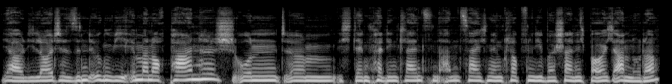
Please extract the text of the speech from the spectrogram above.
ja, die Leute sind irgendwie immer noch panisch und ähm, ich denke, bei den kleinsten Anzeichen klopfen die wahrscheinlich bei euch an, oder?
